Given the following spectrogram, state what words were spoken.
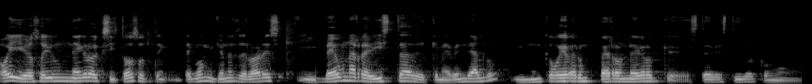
Oye, yo soy un negro exitoso, te- tengo millones de dólares y veo una revista de que me vende algo y nunca voy a ver un perro negro que esté vestido como...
